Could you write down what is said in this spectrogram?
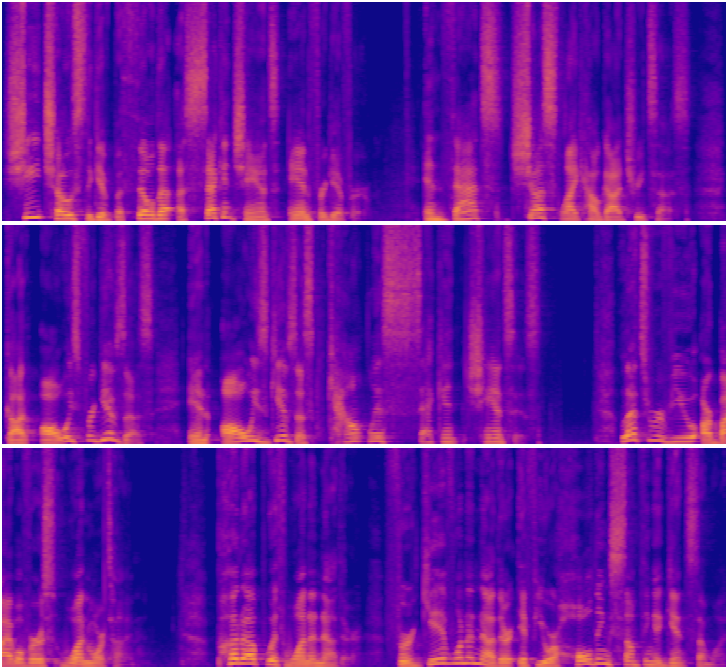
she chose to give Bathilda a second chance and forgive her. And that's just like how God treats us. God always forgives us and always gives us countless second chances. Let's review our Bible verse one more time. Put up with one another. Forgive one another if you are holding something against someone.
